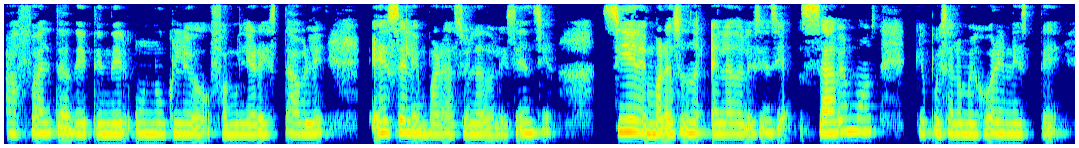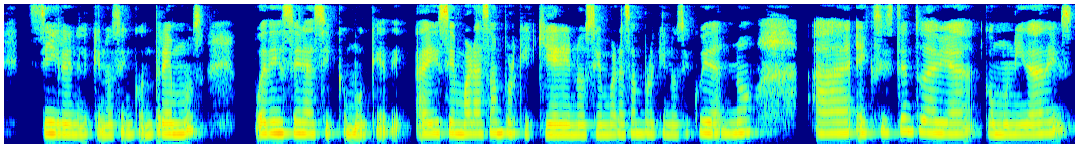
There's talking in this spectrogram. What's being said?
a falta de tener un núcleo familiar estable es el embarazo en la adolescencia. Sí, el embarazo en la adolescencia sabemos que pues a lo mejor en este siglo en el que nos encontremos puede ser así como que ahí se embarazan porque quieren o se embarazan porque no se cuidan. No, Ah, existen todavía comunidades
